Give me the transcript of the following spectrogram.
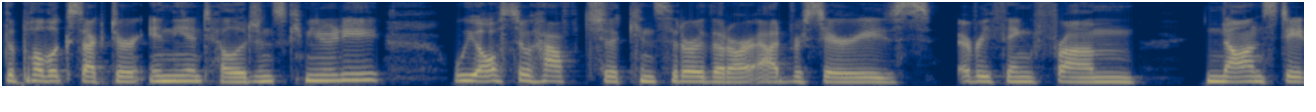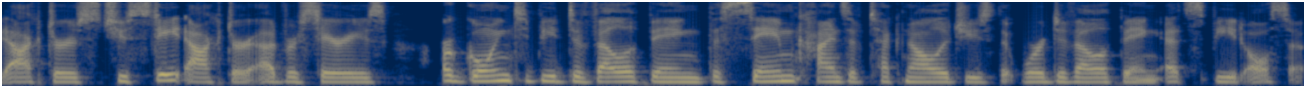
the public sector, in the intelligence community, we also have to consider that our adversaries, everything from non state actors to state actor adversaries, are going to be developing the same kinds of technologies that we're developing at speed also.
